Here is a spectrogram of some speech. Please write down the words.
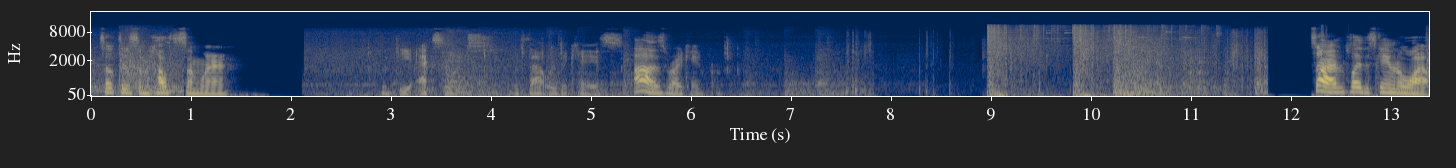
Let's hope there's some health somewhere. Would be excellent if that were the case. Ah, this is where I came from. Sorry, I haven't played this game in a while.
